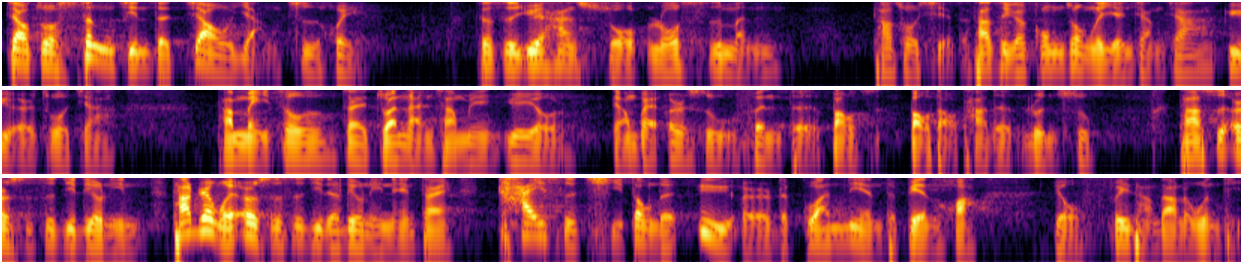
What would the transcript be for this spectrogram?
叫做《圣经的教养智慧》，这是约翰索罗斯门。他所写的，他是一个公众的演讲家、育儿作家。他每周在专栏上面约有两百二十五份的报纸报道他的论述。他是二十世纪六零，他认为二十世纪的六零年代开始启动的育儿的观念的变化有非常大的问题。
